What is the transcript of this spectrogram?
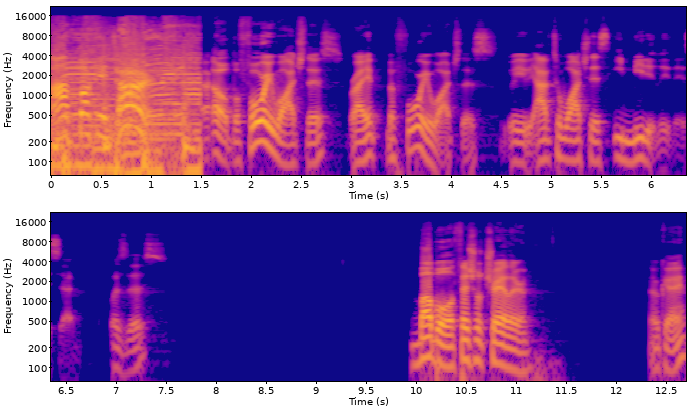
I'm fucking turned. Oh, before we watch this, right? Before we watch this, we have to watch this immediately. They said, "Was this Bubble official trailer?" Okay.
